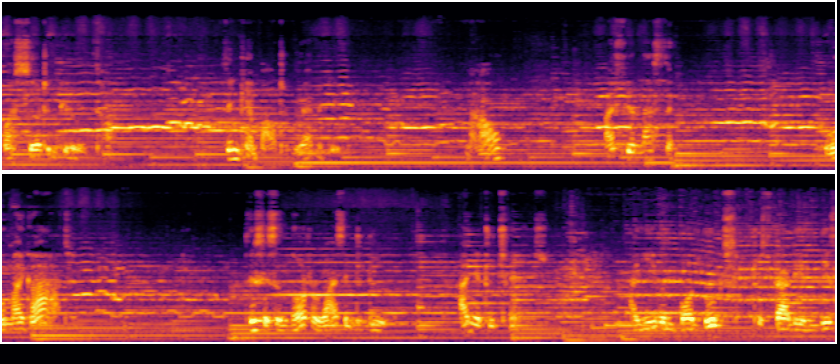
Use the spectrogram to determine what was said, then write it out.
for a certain period of time, thinking about remedy. Now, I feel nothing. Oh my god! This is not a right thing to do. I need to change. I even bought books to study this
